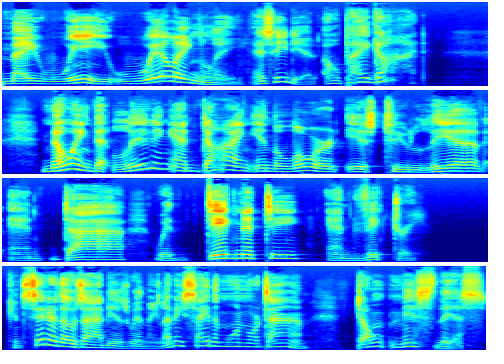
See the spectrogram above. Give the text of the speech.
May we willingly, as he did, obey God, knowing that living and dying in the Lord is to live and die with dignity and victory. Consider those ideas with me. Let me say them one more time. Don't miss this.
